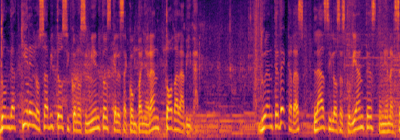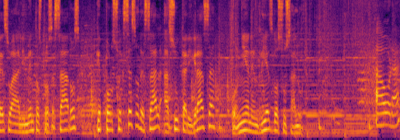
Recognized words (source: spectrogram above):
donde adquieren los hábitos y conocimientos que les acompañarán toda la vida. Durante décadas, las y los estudiantes tenían acceso a alimentos procesados que por su exceso de sal, azúcar y grasa ponían en riesgo su salud. Ahora,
